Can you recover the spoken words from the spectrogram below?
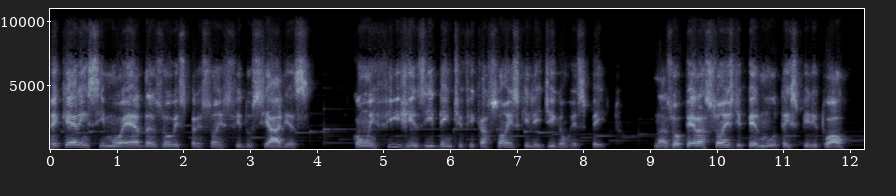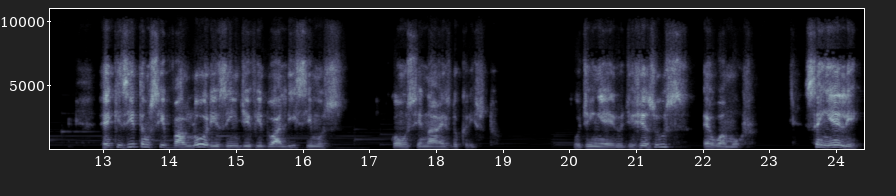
requerem-se moedas ou expressões fiduciárias com efígies e identificações que lhe digam respeito. Nas operações de permuta espiritual, requisitam-se valores individualíssimos com os sinais do Cristo. O dinheiro de Jesus é o amor. Sem ele,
